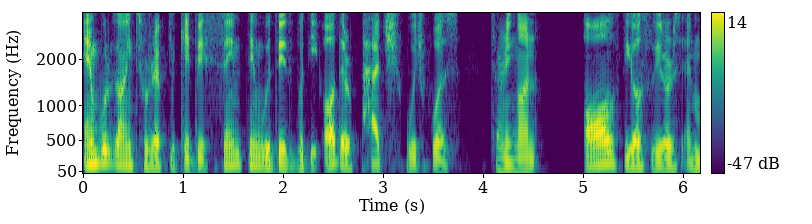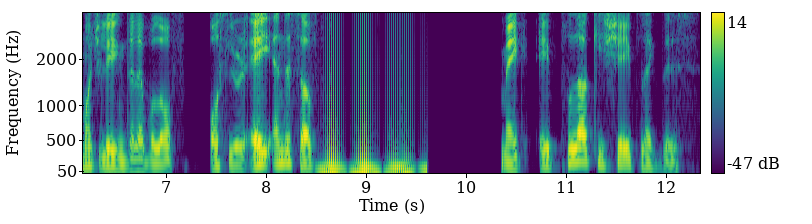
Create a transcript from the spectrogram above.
And we're going to replicate the same thing we did with the other patch, which was turning on all of the oscillators and modulating the level of oscillator A and the sub. Make a plucky shape like this.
